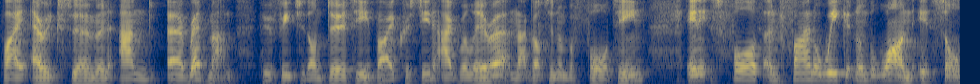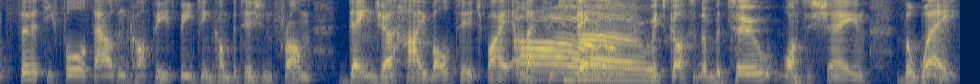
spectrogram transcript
by Erick Sermon and uh, Redman, who featured on Dirty by Christina Aguilera, and that got to number 14. In its fourth and final week at number one, it sold 34,000 copies, beating competition from Danger High Voltage by Electric Oh. Six, which got to number two. What a shame. The Way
